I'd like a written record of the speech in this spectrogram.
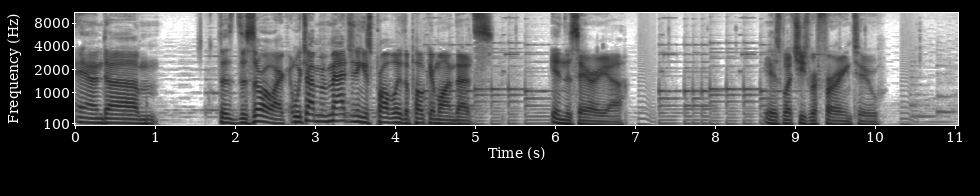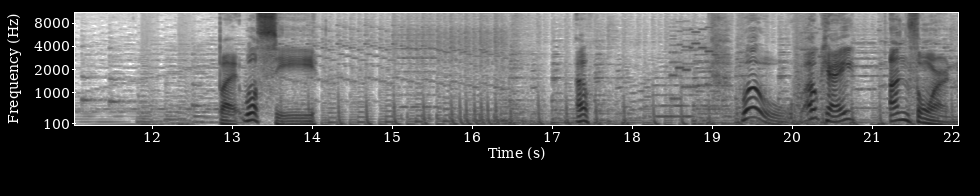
And um, the the Zoroark, which I'm imagining is probably the Pokemon that's in this area, is what she's referring to. But we'll see. Oh. Whoa! Okay. Unthorn.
